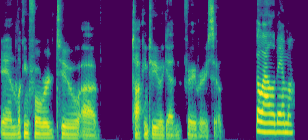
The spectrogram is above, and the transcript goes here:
and looking forward to uh, talking to you again very very soon. Go Alabama.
